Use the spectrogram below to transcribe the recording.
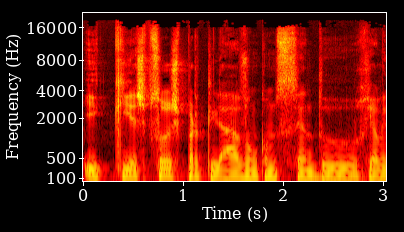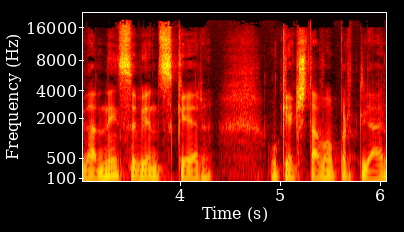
e que as pessoas partilhavam como sendo realidade, nem sabendo sequer o que é que estavam a partilhar.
